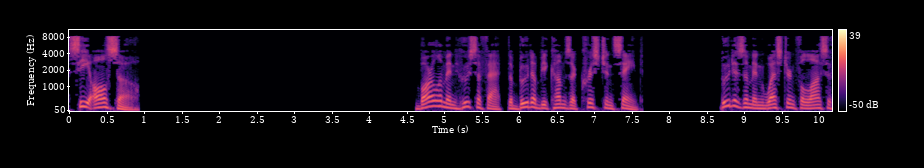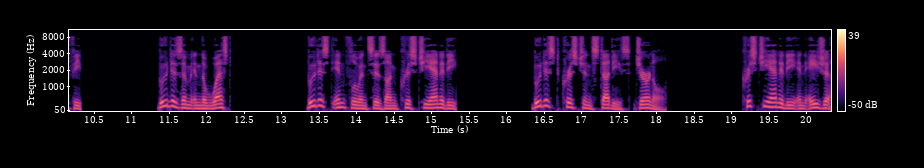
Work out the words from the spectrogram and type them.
See also. Barlaam and Josaphat the Buddha becomes a Christian saint. Buddhism and Western philosophy. Buddhism in the West. Buddhist influences on Christianity. Buddhist Christian Studies Journal. Christianity in Asia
